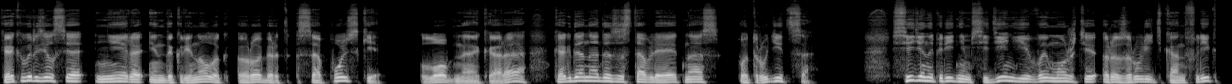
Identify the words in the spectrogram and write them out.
Как выразился нейроэндокринолог Роберт Сапольский, лобная кора, когда надо, заставляет нас потрудиться. Сидя на переднем сиденье, вы можете разрулить конфликт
